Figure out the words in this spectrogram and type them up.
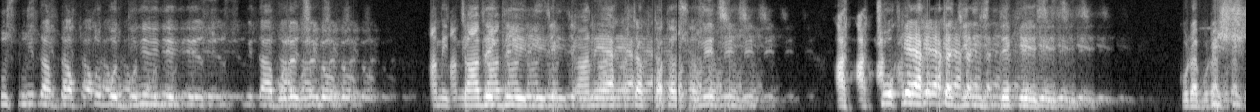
সুস্মিতা বক্তব্য দিতে দিতে সুস্মিতা বলেছিল, আমি চাঁদে গিয়ে নিজে কানে একটা কথা শুনেছি আর চোখে একটা জিনিস দেখে এসেছি। গোটা বিশ্ব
